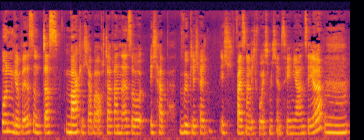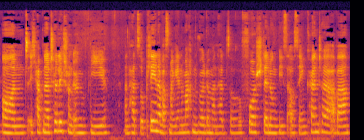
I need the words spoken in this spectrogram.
ungewiss. Und das mag ich aber auch daran. Also ich habe wirklich halt, ich weiß noch nicht, wo ich mich in zehn Jahren sehe. Mhm. Und ich habe natürlich schon irgendwie, man hat so Pläne, was man gerne machen würde. Man hat so Vorstellungen, wie es aussehen könnte. Aber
